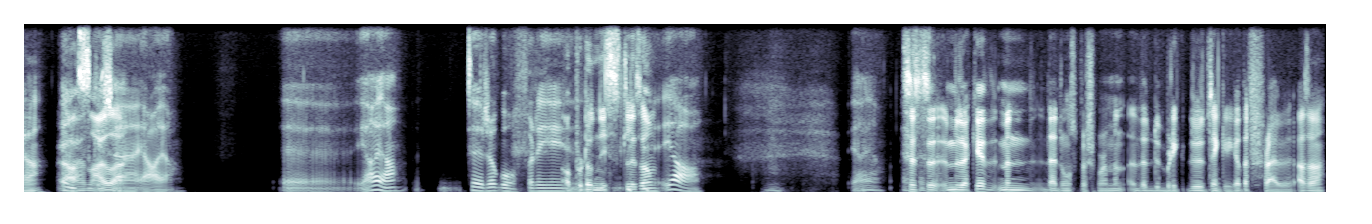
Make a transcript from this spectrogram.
Ja. Ja, hun er jo det. Ja, ja. Uh, ja, ja. Tør å gå for de Opportunist, liksom? Ja. Mm. Ja, ja. Du, men, du er ikke, men det er et dumt spørsmål, men du, blir, du tenker ikke at det er flau Altså,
